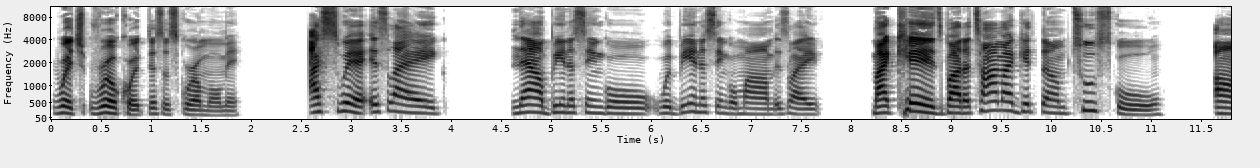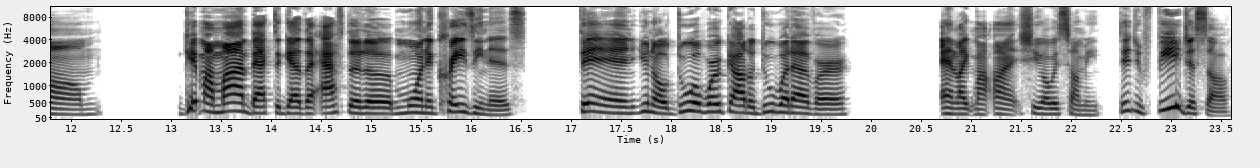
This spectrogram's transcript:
which, real quick, this is a squirrel moment. I swear, it's like now being a single, with being a single mom, it's like my kids, by the time I get them to school, um get my mind back together after the morning craziness then you know do a workout or do whatever. And like my aunt she always tell me did you feed yourself?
